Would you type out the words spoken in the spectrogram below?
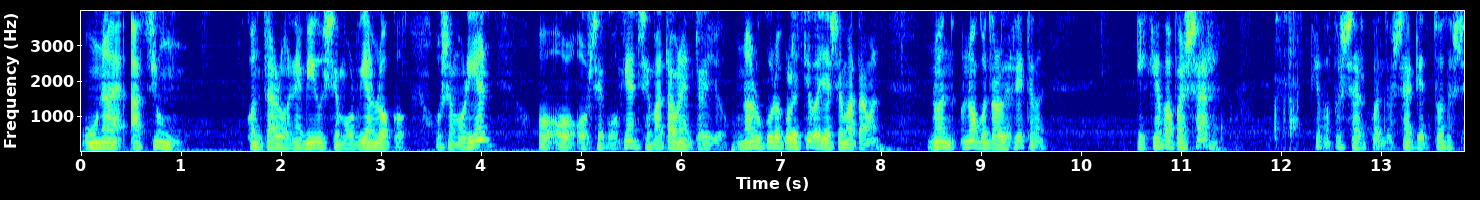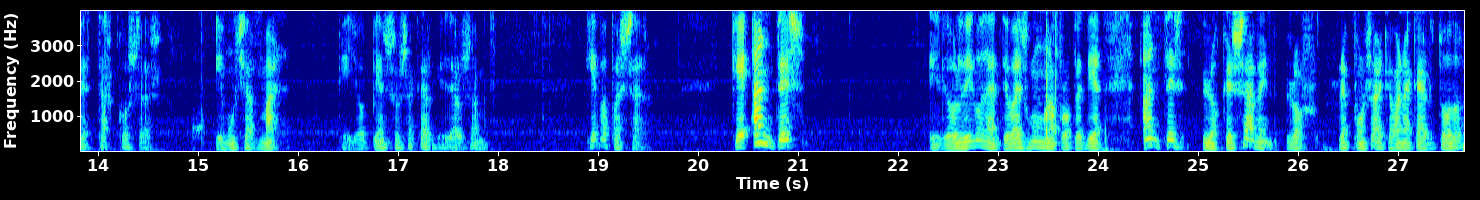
una acción contra los enemigos y se volvían locos. O se morían o, se cogían, se mataban entre ellos. Una locura colectiva ya se mataban. No, no contra los israelitas. ¿Y qué va a pasar? ¿Qué va a pasar cuando saque todas estas cosas y muchas más que yo pienso sacar, que ya lo saben? ¿Qué va a pasar? Que antes, y yo os digo de antemano, es como una profecía, antes los que saben, los responsables que van a caer todos,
